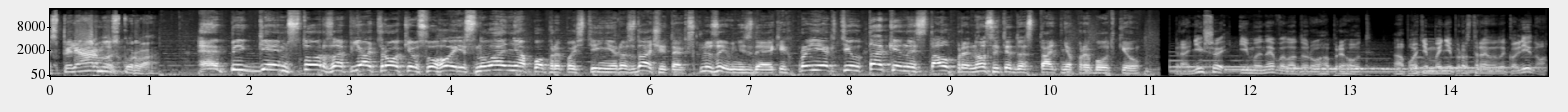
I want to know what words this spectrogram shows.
Спілярмус, курва. Epic Game Store за 5 років свого існування, попри постійні роздачі та ексклюзивність деяких проєктів, так і не став приносити достатньо прибутків. Раніше і мене вела дорога пригод, а потім мені прострелили коліно.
